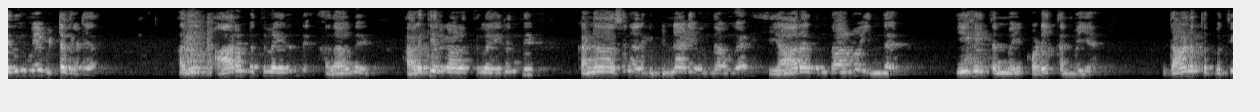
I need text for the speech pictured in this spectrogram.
எதுவுமே விட்டது கிடையாது. அது ஆரம்பத்துல இருந்து அதாவது அகத்தியர் காலத்துல இருந்து கண்ணதாசன் அதுக்கு பின்னாடி வந்தவங்க யாரா இருந்தாலும் இந்த ஈகைத்தன்மை கொடைத்தன்மைய தானத்தை பத்தி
